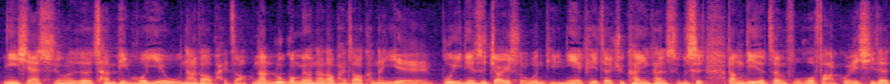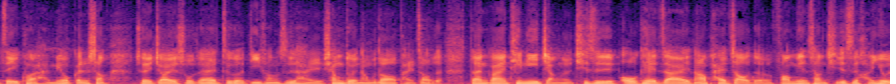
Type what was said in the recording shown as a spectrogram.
你现在使用的产品或业务拿到牌照。那如果没有拿到牌照，可能也不一定是交易所问题，你也可以再去看一看，是不是当地的政府或法规其实。在这一块还没有跟上，所以交易所在这个地方是还相对拿不到牌照的。但刚才听你讲了，其实 OK 在拿牌照的方面上，其实是很有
